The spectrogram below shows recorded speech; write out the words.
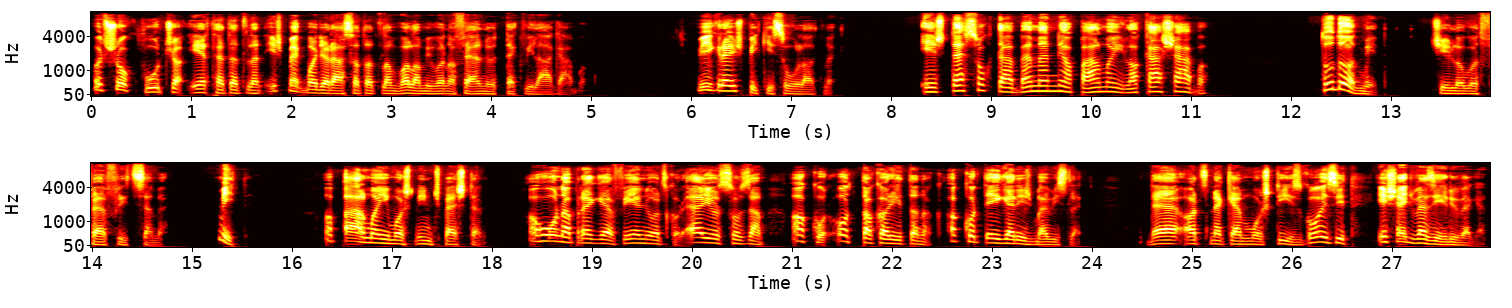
hogy sok furcsa, érthetetlen és megmagyarázhatatlan valami van a felnőttek világában. Végre is Piki szólalt meg. – És te szoktál bemenni a pálmai lakásába? – Tudod mit? – csillogott fel Fritz szeme. – Mit? – A pálmai most nincs Pesten. Ha holnap reggel fél nyolckor eljössz hozzám, akkor ott takarítanak, akkor téged is beviszlek. De adsz nekem most tíz gojzit és egy vezérüveget.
